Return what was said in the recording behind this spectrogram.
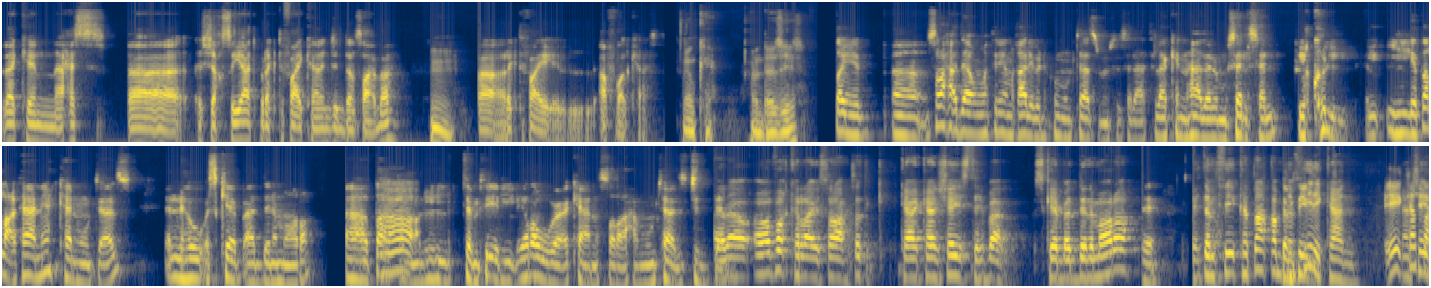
لكن أحس آه الشخصيات ب Rectify كانت جدا صعبة. امم ف Rectify أفضل cast okay. عبد العزيز؟ طيب آه صراحة أداء الممثلين غالبا يكون ممتاز في المسلسلات لكن هذا المسلسل الكل اللي طلع ثانية كان ممتاز اللي هو Escape at Dannemora آه طاقم آه. التمثيل يروع كان الصراحة ممتاز جدا. أنا اوافقك الرأي صراحة صدق. كان كان شيء استهبال. Escape at Dannemora إيه؟ تمثيل كطاقم تمثيل. تمثيلي كان إيه كان شيء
